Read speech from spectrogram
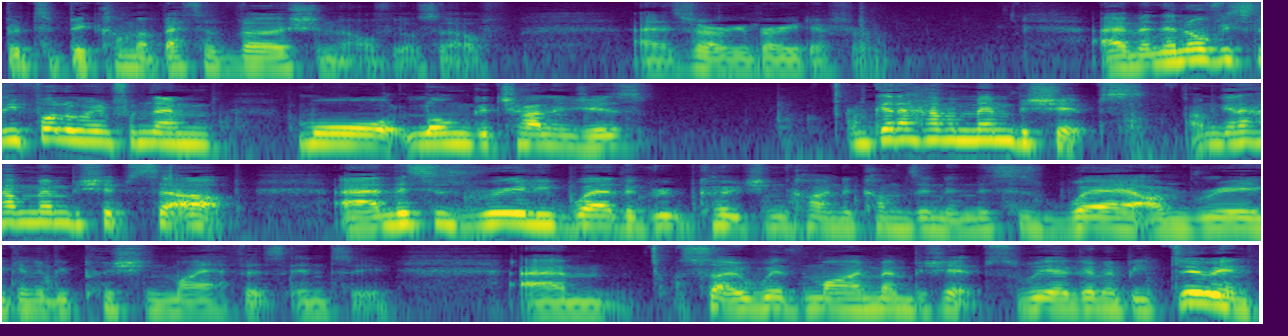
but to become a better version of yourself. And it's very, very different. Um, and then obviously following from them more longer challenges, I'm going to have a memberships. I'm going to have memberships set up. And this is really where the group coaching kind of comes in. And this is where I'm really going to be pushing my efforts into. Um, so with my memberships, we are going to be doing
